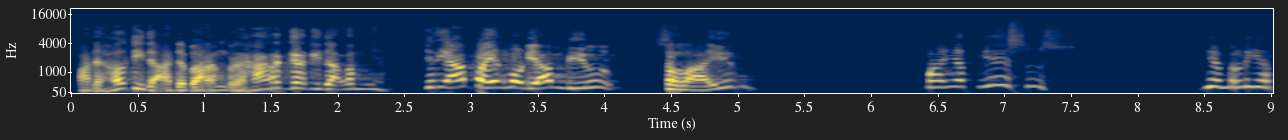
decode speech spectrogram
Padahal tidak ada barang berharga di dalamnya. Jadi apa yang mau diambil selain mayat Yesus? Dia melihat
